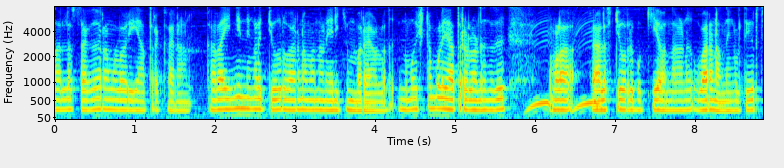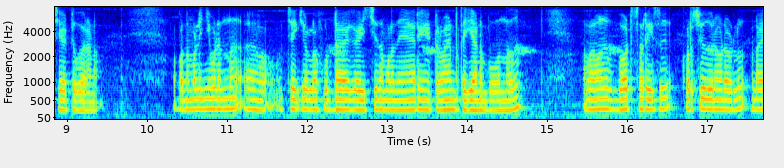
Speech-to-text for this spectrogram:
നല്ല സഹകരണമുള്ള ഒരു യാത്രക്കാരാണ് കാരണം ഇനി നിങ്ങൾ ടൂർ വരണമെന്നാണ് എനിക്കും പറയാനുള്ളത്. നമ്മൾ ഇഷ്ടംപോലെ യാത്രകളുണ്ടെങ്കിൽ നമ്മളെ പാലസ് ടൂറിൽ ബുക്ക് ചെയ്യാവുന്നതാണ് വരണം. നിങ്ങൾ തീർച്ചയായിട്ടും വരണം. അപ്പോൾ നമ്മൾ ഇനി ഇവിടെ നിന്ന് ഉച്ചയ്ക്കുള്ള ഫുഡൊക്കെ കഴിച്ച് നമ്മൾ നേരെ ട്രിവാൻഡ്രത്തേക്കാണ് പോകുന്നത്. അപ്പോൾ ബോട്ട് സർവീസ് കുറച്ച് ദൂരം കൂടെ ഉള്ളൂ. ഇവിടെ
